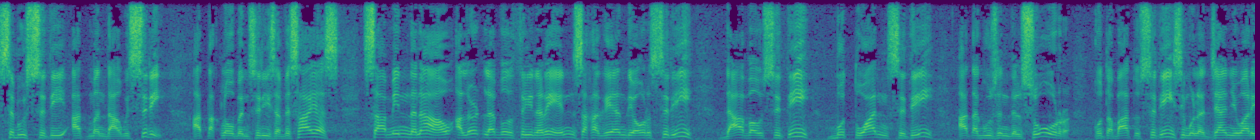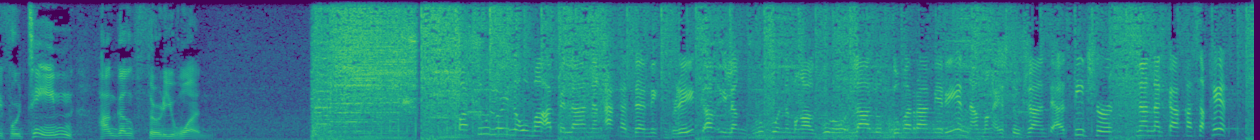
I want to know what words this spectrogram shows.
Cebu City at Mandawi City at Tacloban City sa Visayas. Sa Mindanao, Alert Level 3 na rin sa Cagayan de Oro City, Davao City, Butuan City at Agusan del Sur, Cotabato City simula January 14 hanggang 31. Patuloy na umaapela ng academic break ang ilang grupo ng mga guro lalo't dumarami rin ang mga estudyante at teacher na nagkakasakit.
